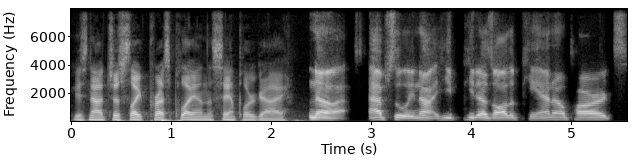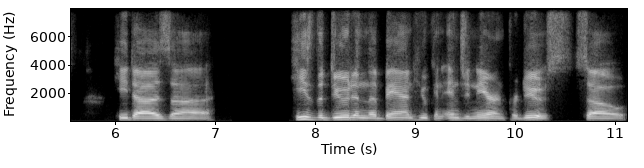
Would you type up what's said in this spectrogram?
He's not just like press play on the sampler guy. no absolutely not. He he does all the piano parts. He does uh he's the dude in the band who can engineer and produce. So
